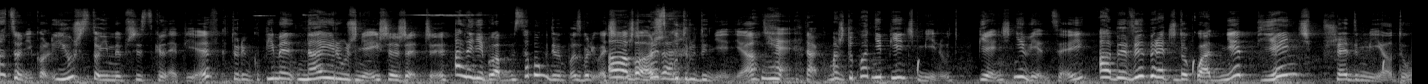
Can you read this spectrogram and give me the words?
No co, Nicole, już stoimy przy sklepie, w którym kupimy najróżniejsze rzeczy. Ale nie byłabym sobą, gdybym pozwoliła ci O iść Boże. bez utrudnienia. Nie. Tak, masz dokładnie 5 minut, 5 nie więcej, aby wybrać dokładnie 5 przedmiotów.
